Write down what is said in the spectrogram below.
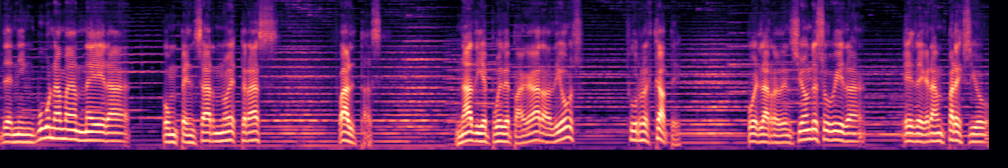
de ninguna manera compensar nuestras faltas. Nadie puede pagar a Dios su rescate, pues la redención de su vida es de gran precio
